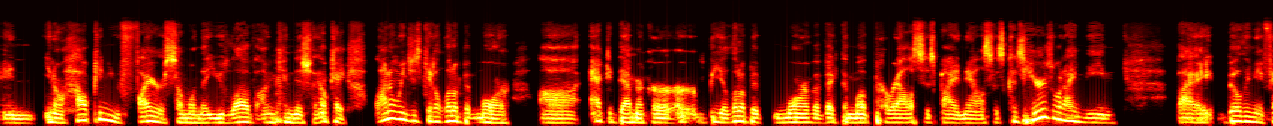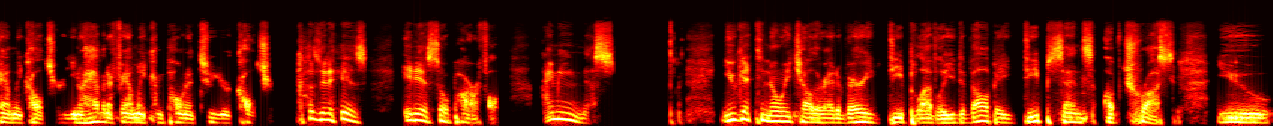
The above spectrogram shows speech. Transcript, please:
and you know how can you fire someone that you love unconditionally okay why don't we just get a little bit more uh, academic or, or be a little bit more of a victim of paralysis by analysis because here's what i mean by building a family culture you know having a family component to your culture because it is it is so powerful i mean this you get to know each other at a very deep level. You develop a deep sense of trust. You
